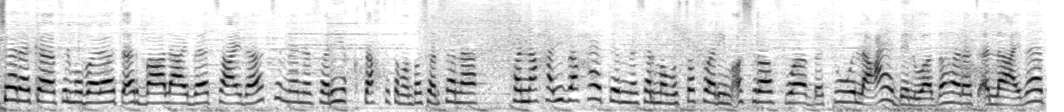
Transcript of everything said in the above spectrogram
شارك في المباراة أربع لاعبات صاعدات من فريق تحت 18 سنة هن حبيبة حاتم سلمى مصطفى ريم أشرف وبتول عادل وظهرت اللاعبات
